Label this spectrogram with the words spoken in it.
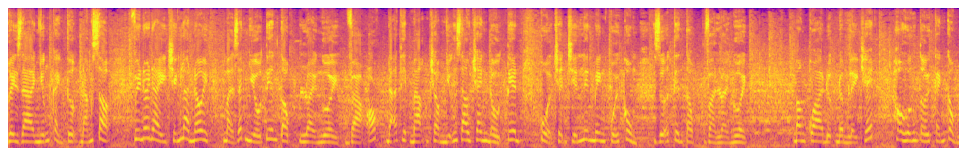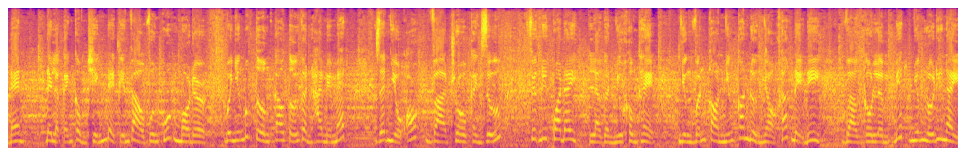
gây ra những cảnh tượng đáng sợ, vì nơi này chính là nơi mà rất nhiều tiên tộc, loài người và orc đã thiệt mạng trong những giao tranh đầu tiên của trận chiến liên minh cuối cùng giữa tiên tộc và loài người. Băng qua được đầm lấy chết, họ hướng tới cánh cổng đen. Đây là cánh cổng chính để tiến vào vương quốc Mordor với những bức tường cao tới gần 20 mét. Rất nhiều orc và troll canh giữ. Việc đi qua đây là gần như không thể, nhưng vẫn còn những con đường nhỏ khác để đi và Gollum biết những lối đi này.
